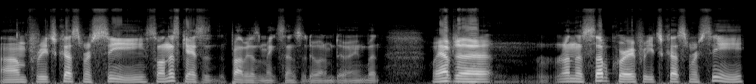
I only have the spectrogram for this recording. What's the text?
um, for each customer C. So in this case, it probably doesn't make sense to do what I'm doing, but we have to run the subquery for each customer C,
